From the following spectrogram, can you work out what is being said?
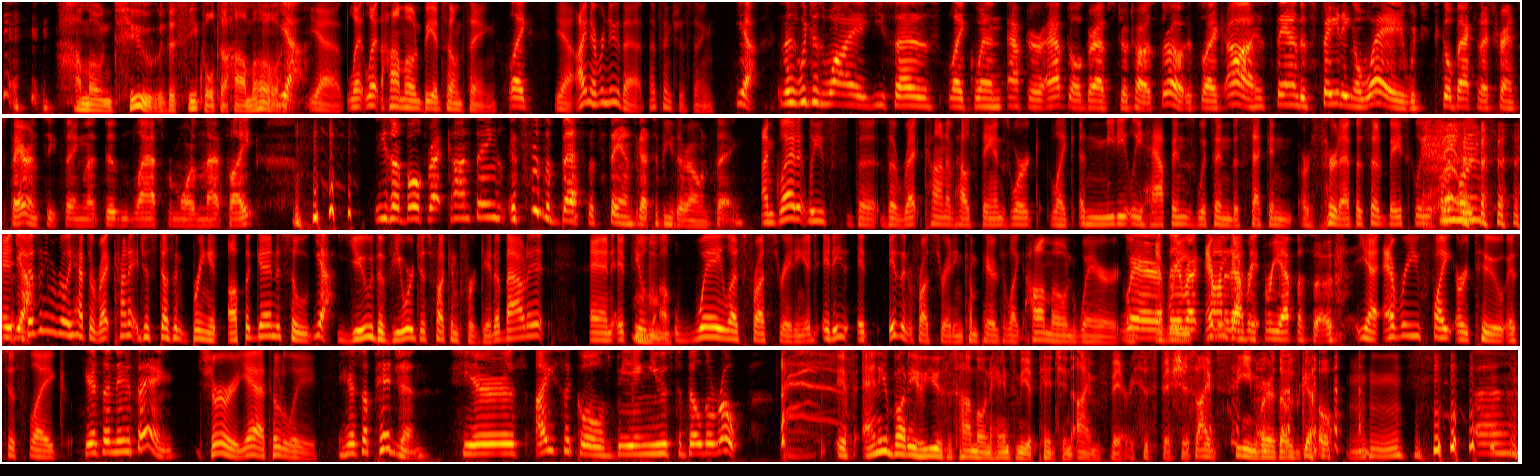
Hamon 2, the sequel to Hamon. yeah, Yeah, let let Hamon be its own thing. like Yeah, I never knew that. That's interesting. yeah, th- which is why he says like when after Avdol grabs Jotaro's throat, it's like ah, his stand is fading away. Which to go back to that transparency thing that didn't last for more than that fight. These are both retcon things. It's for the best that stands got to be their own thing. I'm glad at least the the retcon of how stands work like immediately happens within the second or third episode, basically. Or, or it Yeah. doesn't even really have to retcon it; it just doesn't bring it up again. So Yeah. you, the viewer, just fucking forget about it, and it feels uh, way less frustrating. It, it it isn't frustrating compared to like Hamon, where like, Where every, they retcon every it every three episodes. yeah every fight or two is just like Here's a new thing. Sure, yeah, totally. Here's a pigeon. Here's icicles being used to build a rope. If anybody who uses Hamon hands me a pigeon, I'm very suspicious. I've seen where those go. Hmm.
